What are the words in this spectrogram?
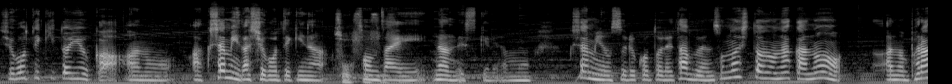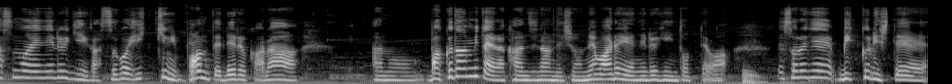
守護的というか、あの、あ、くしゃみが守護的な存在なんですけれども、くしゃみをすることで多分その人の中の、あの、プラスのエネルギーがすごい一気にボンって出るから、あの、爆弾みたいな感じなんでしょうね。悪いエネルギーにとっては。で、それでびっくりして、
